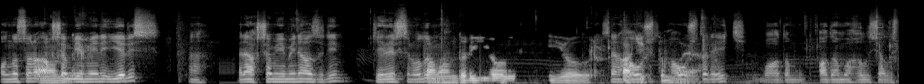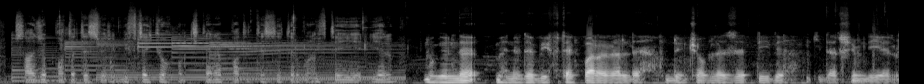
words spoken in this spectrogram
Ondan sonra Tamamdır. akşam yemeğini yeriz. Heh. Ben akşam yemeğini hazırlayayım. Gelirsin olur mu? Tamamdır iyi olur. İyi olur. Sen havuç, havuçları ek. Bu adam adam akıllı çalış. Sadece patates veriyor. Biftek yok mu? İki tane patates yeter buna. Bifteği ye- yerim. Bugün de menüde biftek var herhalde. Dün çok lezzetliydi. Gider şimdi yerim.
